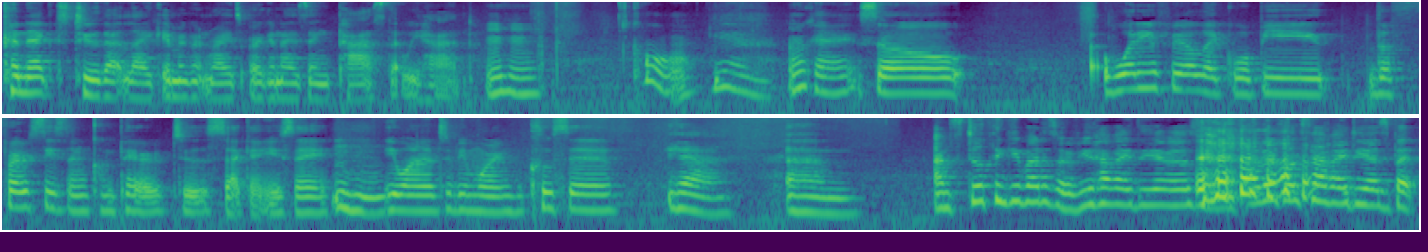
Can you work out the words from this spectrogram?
connect to that like immigrant rights organizing past that we had. Cool. Yeah. Okay. So, uh, what do you feel like will be the first season compared to the second? You say Mm-hmm. you want it to be more inclusive. Yeah. Um, I'm still thinking about it, so if you have ideas, other folks have ideas, but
